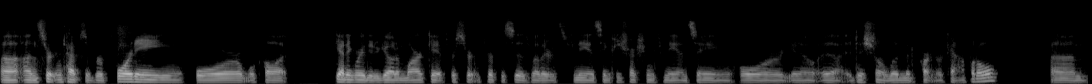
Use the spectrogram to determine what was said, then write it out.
uh, on certain types of reporting, or we'll call it getting ready to go to market for certain purposes, whether it's financing, construction financing, or you know, uh, additional limited partner capital. Um,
